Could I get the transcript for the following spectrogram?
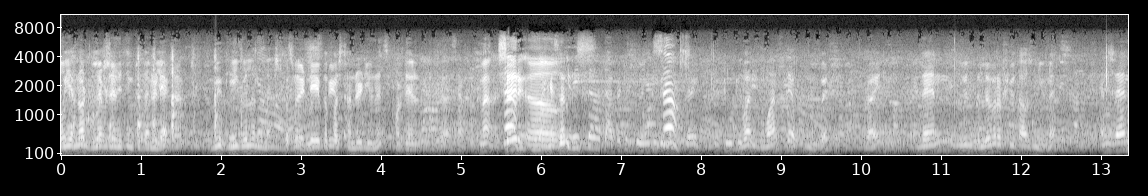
we have not delivered anything to them yet. We, we will in the next couple of weeks the first 100 units for their uh, samples. Ma sir, uh, sir. sir. Once they approve it, right, then we'll deliver a few thousand units and then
